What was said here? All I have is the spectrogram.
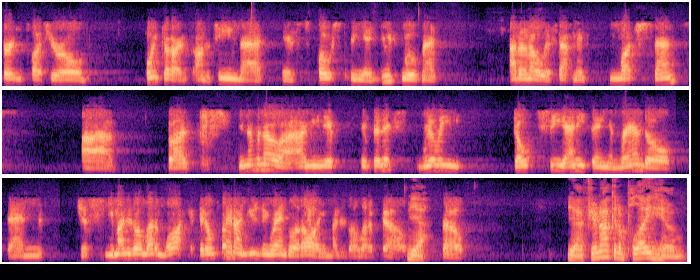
30 plus year old point guards on the team that is supposed to be a youth movement. I don't know if that makes much sense. Uh, but you never know. I I mean, if, if the Knicks really don't see anything in Randle, then just, you might as well let him walk. If they don't plan on using Randle at all, you might as well let him go. Yeah. So, Yeah, if you're not going to play him,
